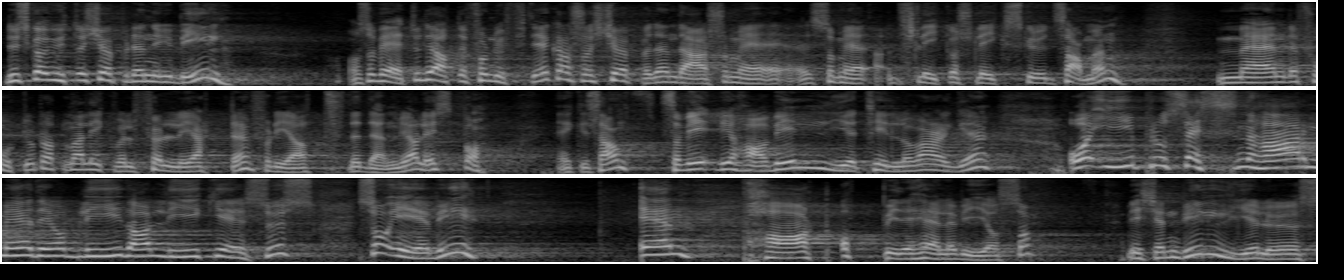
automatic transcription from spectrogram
Du skal ut og kjøpe deg en ny bil, og så vet du det at det fornuftige er kanskje å kjøpe den der som er, som er slik og slik skrudd sammen. Men det er fort gjort at den allikevel følger hjertet, fordi at det er den vi har lyst på. Ikke sant? Så vi, vi har vilje til å velge. Og i prosessen her med det å bli da lik Jesus, så er vi en part oppi det hele, vi også. Vi er ikke en viljeløs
